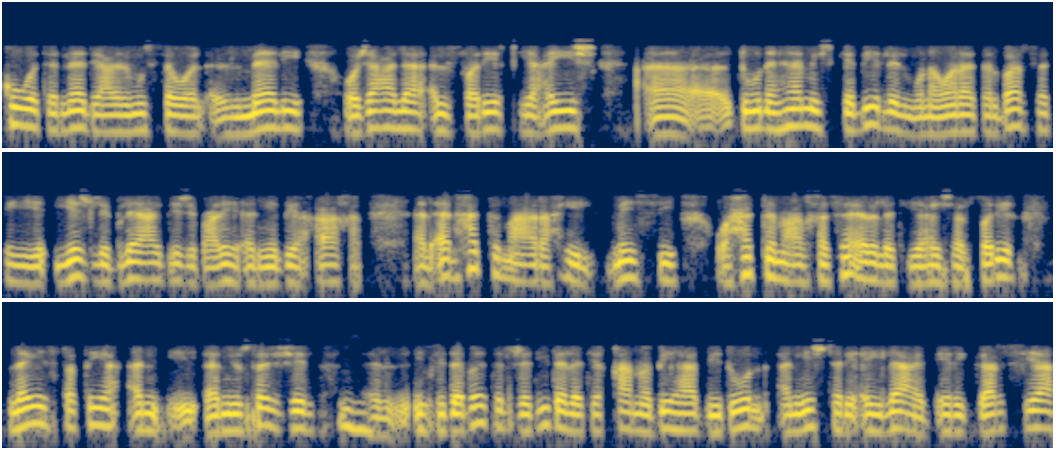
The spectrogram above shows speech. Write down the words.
قوة النادي على المستوى المالي وجعل الفريق يعيش آه، دون هامش كبير للمناورات. البارسا كي يجلب لاعب يجب عليه أن يبيع آخر. الآن حتى مع رحيل ميسي وحتى مع الخسائر التي يعيشها الفريق لا يستطيع أن أن يسجل الانتدابات الجديدة التي قام بها بدون أن يشتري أي لاعب. إيريك غارسيا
